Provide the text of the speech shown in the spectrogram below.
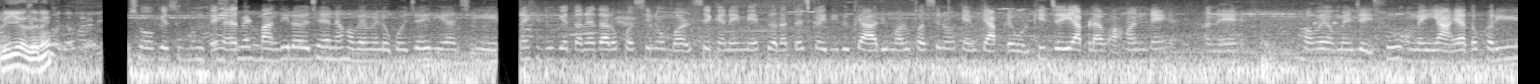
પ્રિય છે ને? છો કે શુભમ તે હેલ્મેટ બાંધી રહ્યો છે અને હવે અમે લોકો જઈ રહ્યા છીએ. મેં કીધું કે તને તારો ફસીનો મળશે કે નહીં? મેં તરત જ કહી દીધું કે આ રહ્યું મારું ફસીનો, કેમ કે આપણે ઓળખી જઈએ આપણા વાહનને. જઈશું. અમે અહીંયા આવ્યા તો ખરી,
